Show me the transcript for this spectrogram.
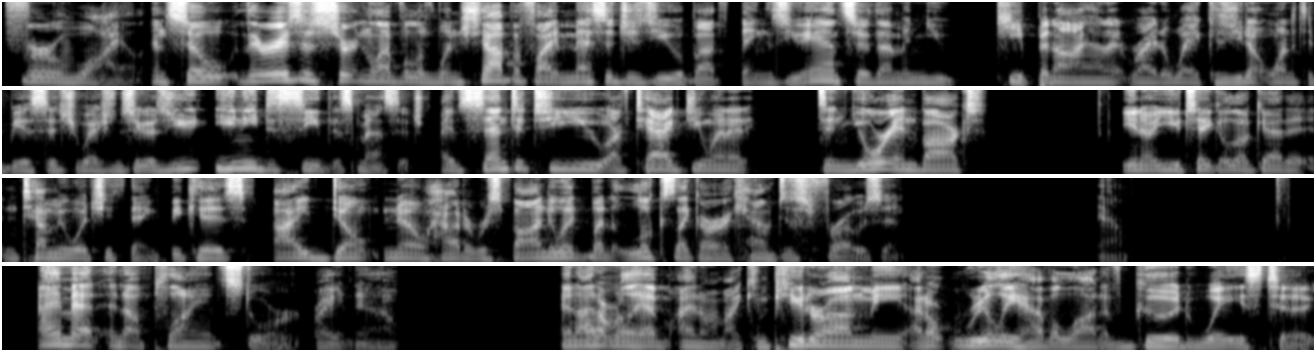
for a while. And so there is a certain level of when Shopify messages you about things, you answer them and you keep an eye on it right away because you don't want it to be a situation. So he goes, you, you need to see this message. I've sent it to you. I've tagged you in it. It's in your inbox. You know, you take a look at it and tell me what you think because I don't know how to respond to it, but it looks like our account is frozen. Now, I'm at an appliance store right now and I don't really have I don't have my computer on me. I don't really have a lot of good ways to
